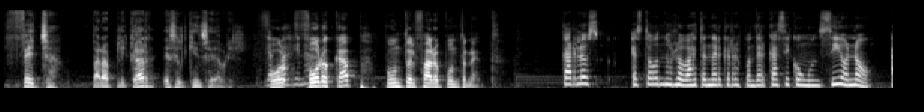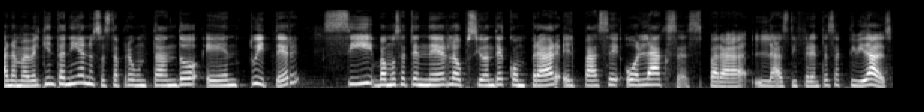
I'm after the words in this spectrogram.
fecha para aplicar es el 15 de abril. forocap.elfaro.net. Carlos, esto nos lo vas a tener que responder casi con un sí o no. Ana Mabel Quintanilla nos está preguntando en Twitter si vamos a tener la opción de comprar el pase All Access para las diferentes actividades.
